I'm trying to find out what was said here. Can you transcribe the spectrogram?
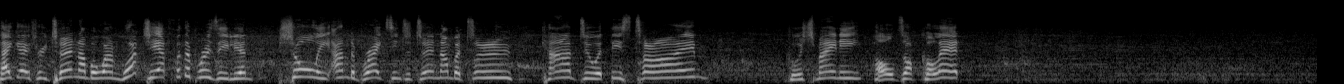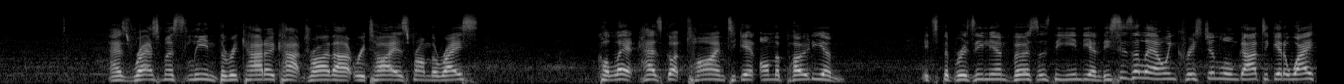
They go through turn number one. Watch out for the Brazilian. Surely under brakes into turn number two. Can't do it this time. Kush Maini holds off Collet. As Rasmus Lindh, the Ricardo kart driver, retires from the race, Collet has got time to get on the podium. It's the Brazilian versus the Indian. This is allowing Christian Lundgaard to get away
